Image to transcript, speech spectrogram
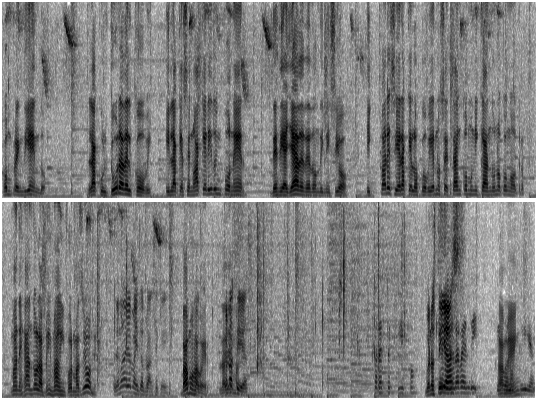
comprendiendo la cultura del COVID y la que se nos ha querido imponer desde allá, desde donde inició. Y pareciera que los gobiernos se están comunicando uno con otro, manejando las mismas informaciones. Tenemos una llamadita, Francia, que... Vamos a ver. Buenos días. Para este equipo. Buenos días. Amén. Buenos días.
